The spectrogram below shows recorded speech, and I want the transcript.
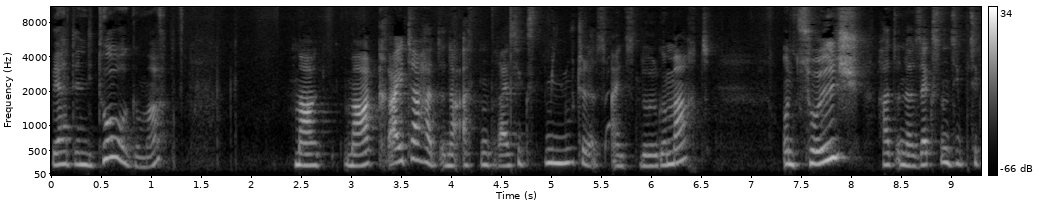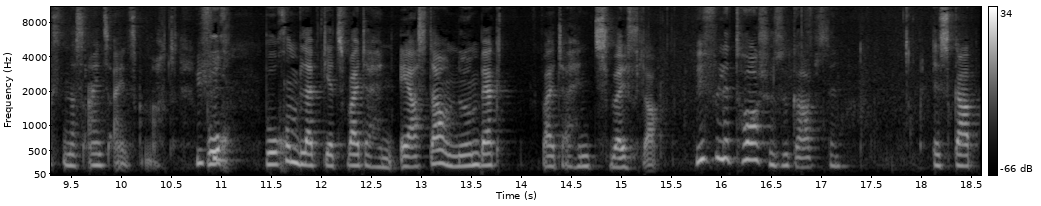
wer hat denn die Tore gemacht? Mark, Mark Reiter hat in der 38. Minute das 1-0 gemacht. Und Zulch hat in der 76. das 1-1 gemacht. Boch, Bochum bleibt jetzt weiterhin Erster und Nürnberg weiterhin Zwölfter. Wie viele Torschüsse gab es denn? Es gab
